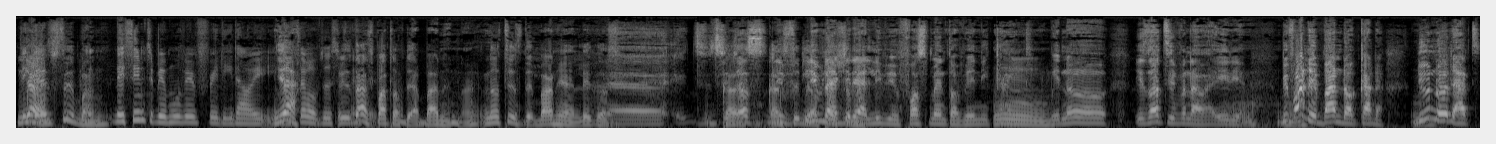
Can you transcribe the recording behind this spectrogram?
Yeah, it's still banned. they seem to be moving freely now. In Yeah, some of those. That's part of their banning. Huh? Notice the ban here in Lagos. Uh, it's, it's Can- just can leave, leave Nigeria, leave enforcement of any kind. Mm. We know it's not even our area. Hmm. Before hmm. they banned Okada, do you know that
